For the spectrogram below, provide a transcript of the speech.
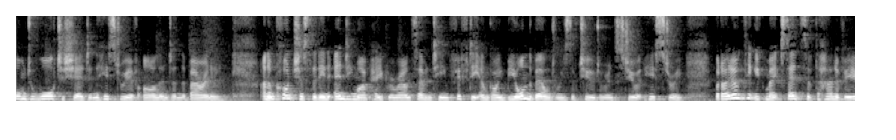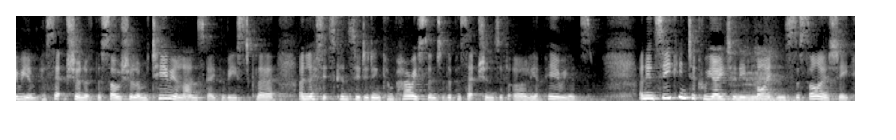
formed a watershed in the history of Ireland and the barony. And I'm conscious that in ending my paper around 1750, I'm going beyond the boundaries of Tudor and Stuart history. But I don't think you can make sense of the Hanoverian perception of the social and material landscape of East Clare unless it's considered in comparison to the perceptions of earlier periods. And in seeking to create an enlightened society,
